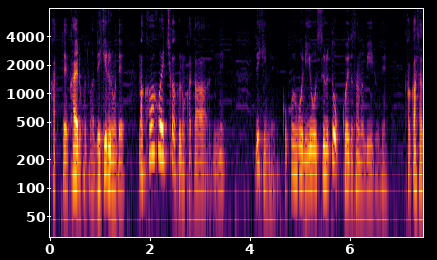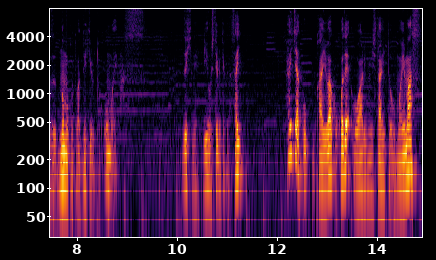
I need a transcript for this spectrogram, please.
買って帰ることができるので、まあ、川越近くの方ねぜひねここを利用すると小江戸さんのビールね欠かさず飲むことができると思います。ぜひね利用してみてください。はいじゃあ今回はここで終わりにしたいと思います。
